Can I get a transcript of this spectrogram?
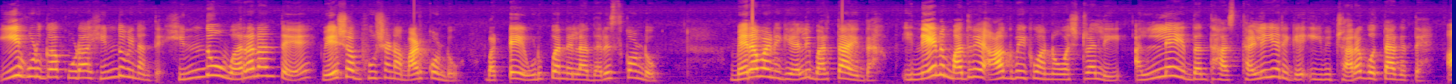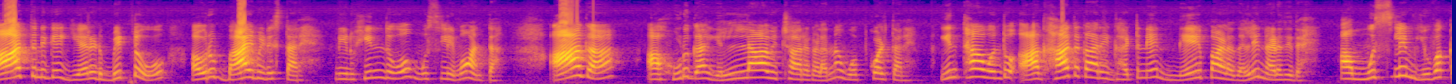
ಈ ಹುಡುಗ ಕೂಡ ಹಿಂದುವಿನಂತೆ, ಹಿಂದೂ ವರನಂತೆ ವೇಷಭೂಷಣ ಮಾಡಿಕೊಂಡು ಬಟ್ಟೆ, ಉಡುಪನ್ನೆಲ್ಲ ಧರಿಸ್ಕೊಂಡು ಮೆರವಣಿಗೆಯಲ್ಲಿ ಬರ್ತಾ ಇದ್ದ. ಇನ್ನೇನು ಮದುವೆ ಆಗಬೇಕು ಅನ್ನೋವಷ್ಟರಲ್ಲಿ ಅಲ್ಲೇ ಇದ್ದಂತಹ ಸ್ಥಳೀಯರಿಗೆ ಈ ವಿಚಾರ ಗೊತ್ತಾಗುತ್ತೆ. ಆತನಿಗೆ ಎರಡು ಬಿಟ್ಟು ಅವರು ಬಾಯಿ ಬಿಡಿಸ್ತಾರೆ. ನೀನು ಹಿಂದುವೋ, ಮುಸ್ಲಿಮೋ ಅಂತ. ಆಗ ಆ ಹುಡುಗ ಎಲ್ಲ ವಿಚಾರಗಳನ್ನು ಒಪ್ಕೊಳ್ತಾನೆ. ಇಂಥ ಒಂದು ಆಘಾತಕಾರಿ ಘಟನೆ ನೇಪಾಳದಲ್ಲಿ ನಡೆದಿದೆ. ಆ ಮುಸ್ಲಿಂ ಯುವಕ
